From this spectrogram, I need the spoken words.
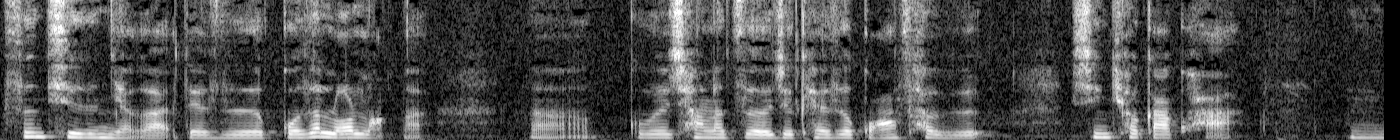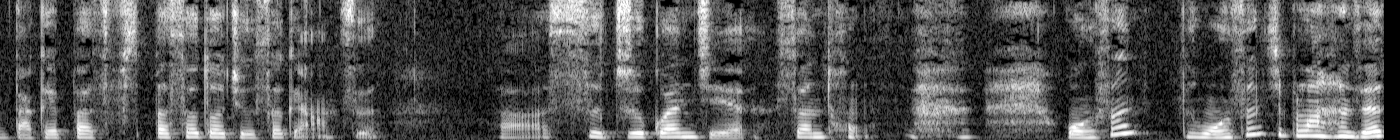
身体是热个，但是觉着老冷个。呃，过一枪了之后就开始狂出汗，心跳加快，嗯，大概八八十到九十搿样子。呃，四肢关节酸痛，浑身浑身基本浪向侪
